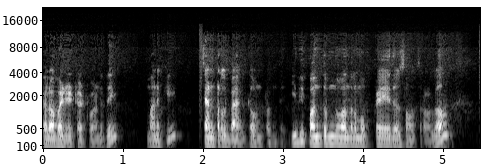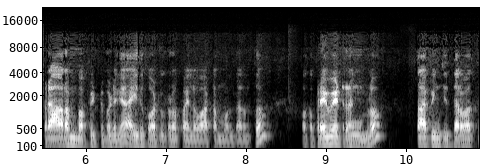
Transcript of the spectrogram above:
పిలువబడేటటువంటిది మనకి సెంట్రల్ బ్యాంక్ ఉంటుంది. ఇది పంతొమ్మిది వందల ముప్పై ఐదో సంవత్సరంలో ప్రారంభ పెట్టుబడిగా ఐదు కోట్ల రూపాయల వాటా మూలధనంతో ఒక ప్రైవేట్ రంగంలో స్థాపించిన తర్వాత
